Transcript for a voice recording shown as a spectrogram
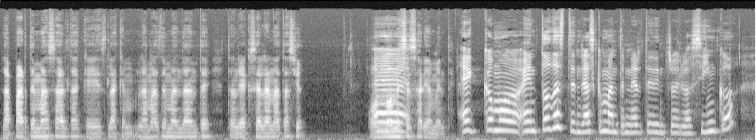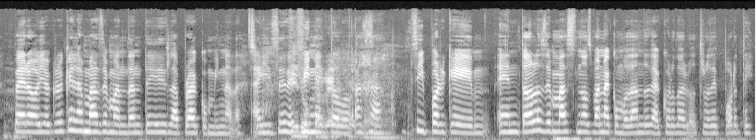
la parte más alta, que es la, que, la más demandante, tendría que ser la natación. O no Eh, necesariamente. Eh, como en todas tendrías que mantenerte dentro de los cinco, pero yo creo que la más demandante es la prueba combinada. Ahí se define carrera, todo. Ajá. Sí, porque en todos los demás nos van acomodando de acuerdo al otro deporte.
